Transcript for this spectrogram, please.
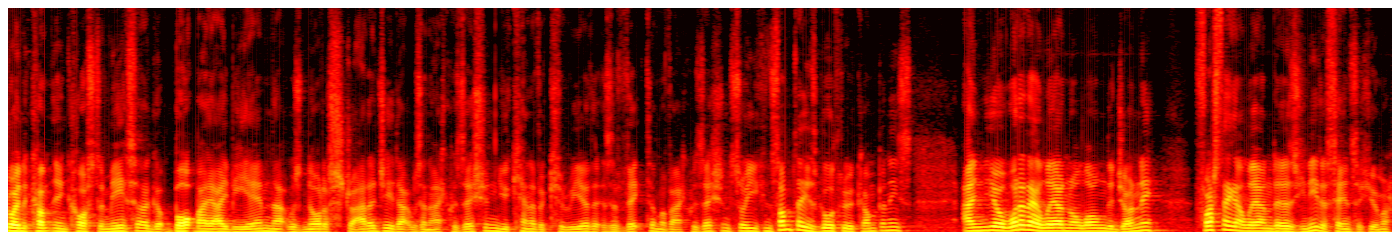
Joined the company in Costa Mesa, got bought by IBM. That was not a strategy, that was an acquisition. You can have a career that is a victim of acquisition. So you can sometimes go through companies. And you know, what did I learn along the journey? First thing I learned is you need a sense of humor.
